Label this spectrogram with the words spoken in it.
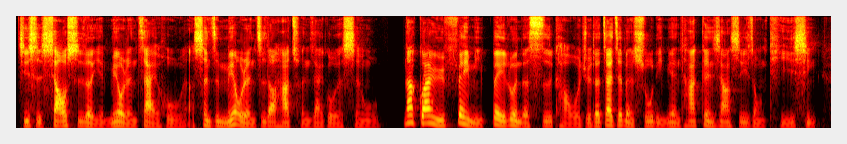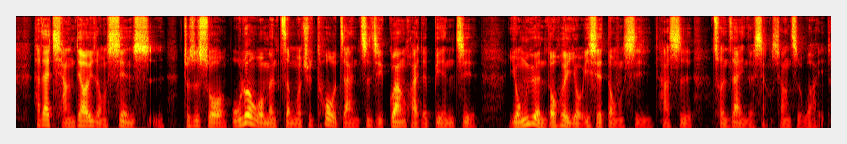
即使消失了也没有人在乎，甚至没有人知道它存在过的生物。那关于费米悖论的思考，我觉得在这本书里面，它更像是一种提醒。他在强调一种现实，就是说，无论我们怎么去拓展自己关怀的边界，永远都会有一些东西，它是存在你的想象之外的。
